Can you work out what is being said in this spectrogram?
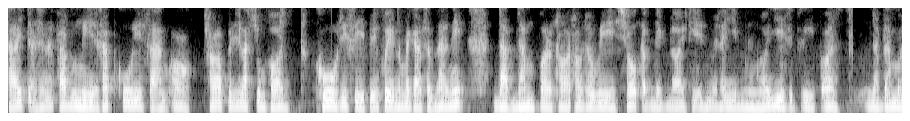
ท้ายๆจะชนะฟ้าบุญมีนะครับ คู่ที่ 3 ออก ชอบไปที่รักจุมพร คู่ทีสี่ 4 เป็นคู่เอกนำรายการสัปดาห์นี้ ดาบดำปตททองทวี โชคกับเด็กดอยทีเอ็นเมทายิม 124 ปอนด์ดาบดำมา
